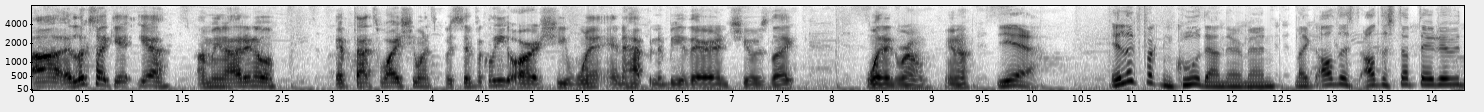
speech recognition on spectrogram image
Uh, it looks like it. Yeah. I mean, I don't know if that's why she went specifically, or she went and happened to be there, and she was like, "When in Rome," you know. Yeah, it looked fucking cool down there, man. Like all this all the stuff they did,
